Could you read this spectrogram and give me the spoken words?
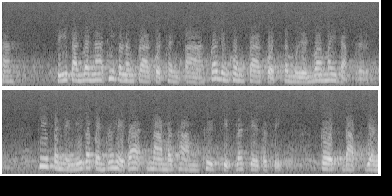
คะ สีสันวันณะที่กำลังปรากฏทางตา ก็ยังคงปรากฏเสมือนว่าไม่ดับเลย ที่เป็นอย่างนี้ก็เป็นเพราะเหตุว่านามธรรมคือจิตและเจตสิกเกิดดับอย่าง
